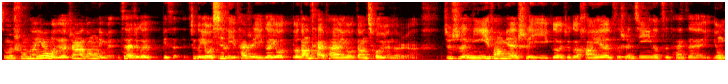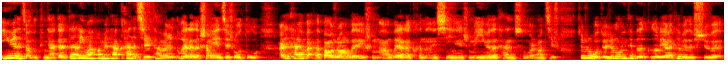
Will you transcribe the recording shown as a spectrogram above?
怎么说呢？因为我觉得张亚东里面在这个比赛这个游戏里，他是一个又又当裁判又当球员的人。就是你一方面是以一个这个行业资深精英的姿态在用音乐的角度评价，但但另外一方面，他看的其实他们未来的商业接受度，而且他要把它包装为什么未来的可能性，什么音乐的探索，然后技术，就是我觉得这个东西特别的割裂，特别的虚伪。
